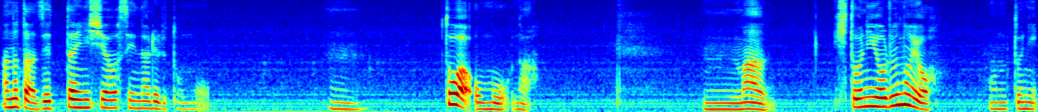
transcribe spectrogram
あなたは絶対に幸せになれると思う。うん、とは思うな。うんまあ人によるのよ本当に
